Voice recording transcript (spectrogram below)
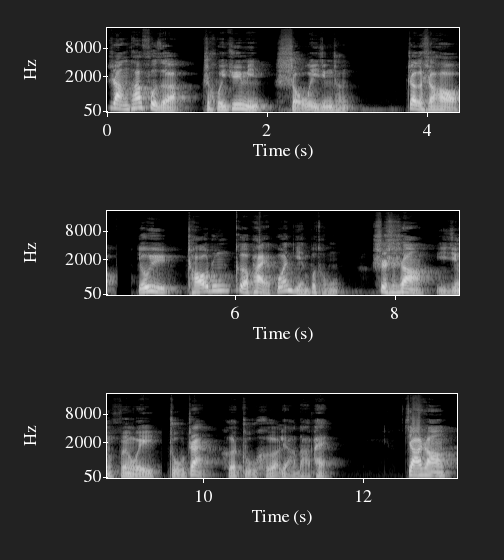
让他负责指挥军民守卫京城。这个时候，由于朝中各派观点不同，事实上已经分为主战和主和两大派。加上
